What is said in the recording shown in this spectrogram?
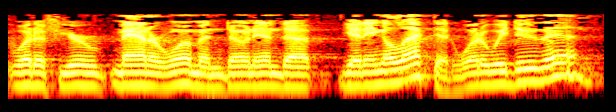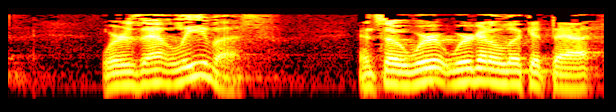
what if your man or woman don't end up getting elected? What do we do then? Where does that leave us? And so we're we're going to look at that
